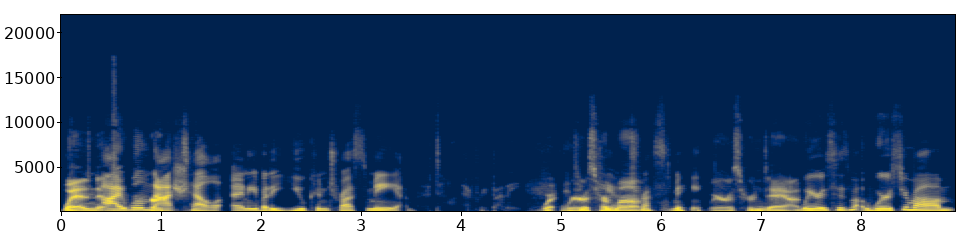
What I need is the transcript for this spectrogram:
when I will her not tell anybody you can trust me. I'm to tell everybody. Where, where is her mom? Trust me. Where is her dad? Where's his mom? Where's your mom?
